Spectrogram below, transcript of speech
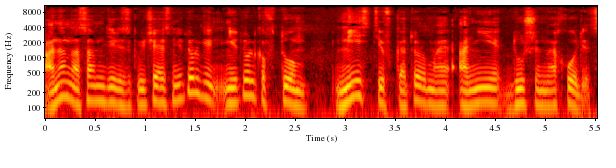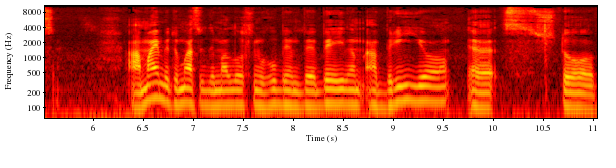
она на самом деле заключается не только, не только в том месте, в котором они, души, находятся. А маймет умасу демалохим губем бебейлам абрио, э, что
